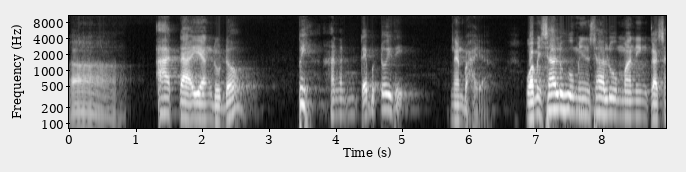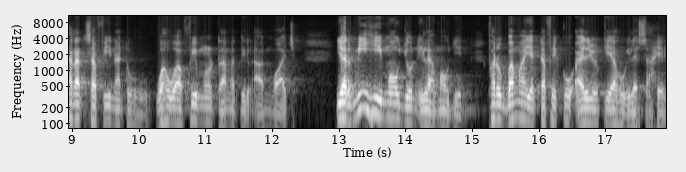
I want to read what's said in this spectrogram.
Uh, ada yang duduk. Pih, anak betul itu. Dengan bahaya. Wa misaluhu min salu maning kasarat safinatuhu. Wahuwa fi multamatil anwaj. Yarmihi maujun ila maujin farubbama yattafiqu al yulqiyahu ila sahil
